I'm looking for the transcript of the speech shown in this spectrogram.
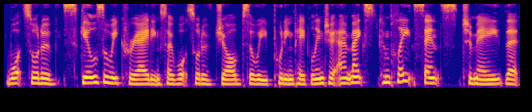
what sort of skills are we creating? So, what sort of jobs are we putting people into? And it makes complete sense to me that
